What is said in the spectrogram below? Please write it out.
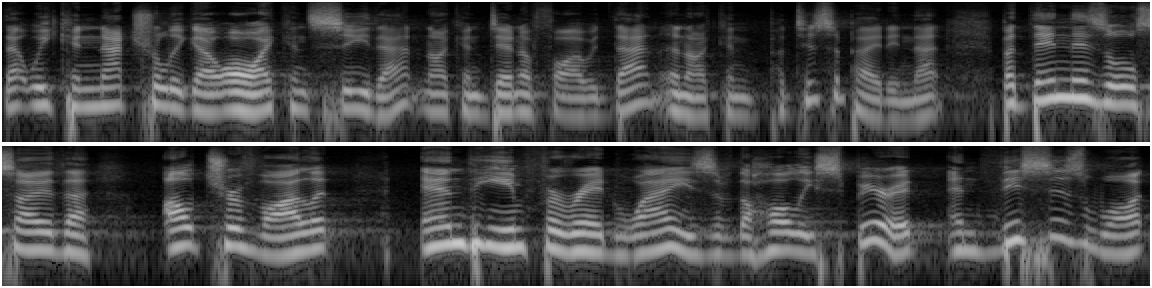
that we can naturally go, oh, I can see that and I can identify with that and I can participate in that. But then there's also the ultraviolet and the infrared ways of the Holy Spirit, and this is what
